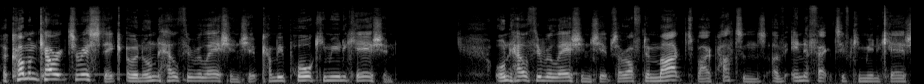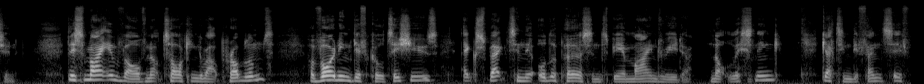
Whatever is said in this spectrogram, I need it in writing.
A common characteristic of an unhealthy relationship can be poor communication. Unhealthy relationships are often marked by patterns of ineffective communication. This might involve not talking about problems, avoiding difficult issues, expecting the other person to be a mind reader, not listening, getting defensive,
